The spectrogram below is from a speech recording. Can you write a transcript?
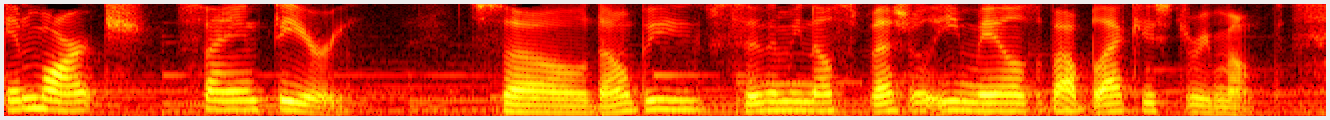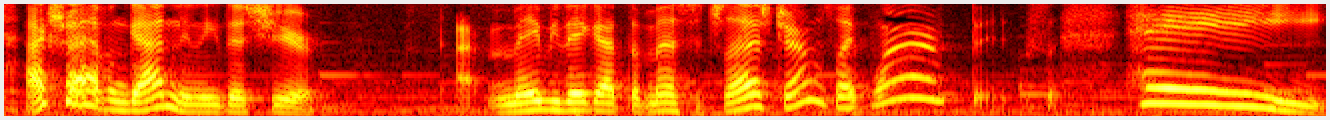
in March. Same theory. So don't be sending me no special emails about Black History Month. Actually, I haven't gotten any this year. Maybe they got the message last year. I was like, "Why? Hey,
